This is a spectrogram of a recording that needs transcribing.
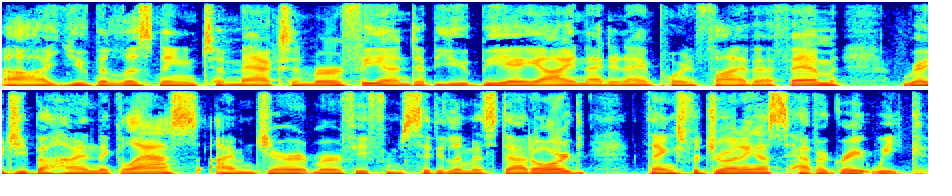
Uh, you've been listening to Max and Murphy on WBAI 99.5 FM. Reggie Behind the Glass. I'm Jarrett Murphy from citylimits.org. Thanks for joining us. Have a great week.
